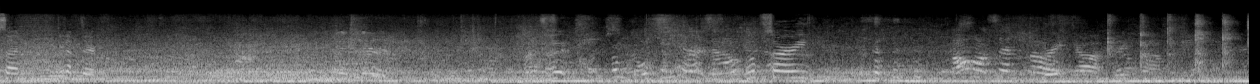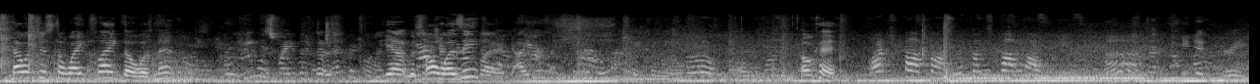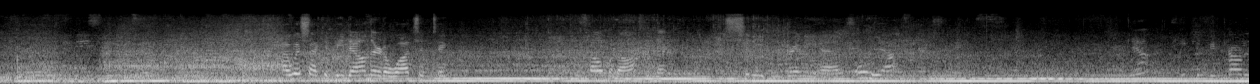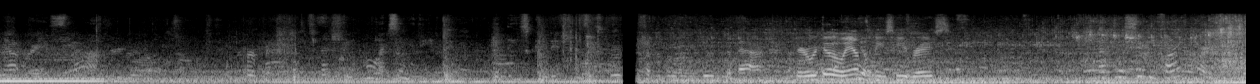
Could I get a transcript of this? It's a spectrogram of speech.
Son. Get up there. Oh, sorry. Almost said so. Great job. Great job. That was just a white flag, though, wasn't it? He was waving the checkered. Yeah, it was. Oh, was he? I, Okay. Watch Papa. Here comes Papa. ah, he did great. I wish I could be down there to watch him take his helmet off and that shitty grin he has. Oh yeah. Yeah, he could be proud of that race. Yeah. Perfect. Especially, oh, I seen it in these conditions. Something to in the back. Here we go, Anthony's heat race. That should be fine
